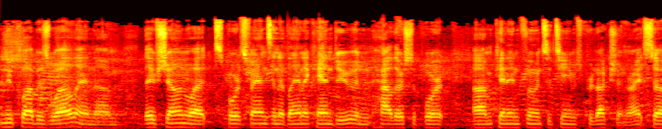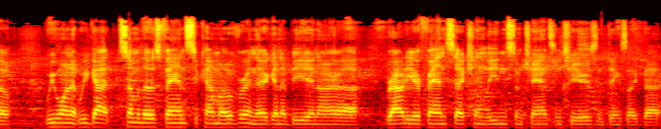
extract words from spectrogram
new club as well, and um, they've shown what sports fans in Atlanta can do and how their support um, can influence a team's production, right? So we want we got some of those fans to come over, and they're going to be in our uh, rowdier fan section, leading some chants and cheers and things like that.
